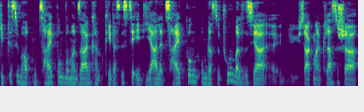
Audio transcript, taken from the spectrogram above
gibt es überhaupt einen Zeitpunkt, wo man sagen kann, okay, das ist der ideale Zeitpunkt, um das zu tun, weil es ist ja, ich sag mal, ein klassischer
